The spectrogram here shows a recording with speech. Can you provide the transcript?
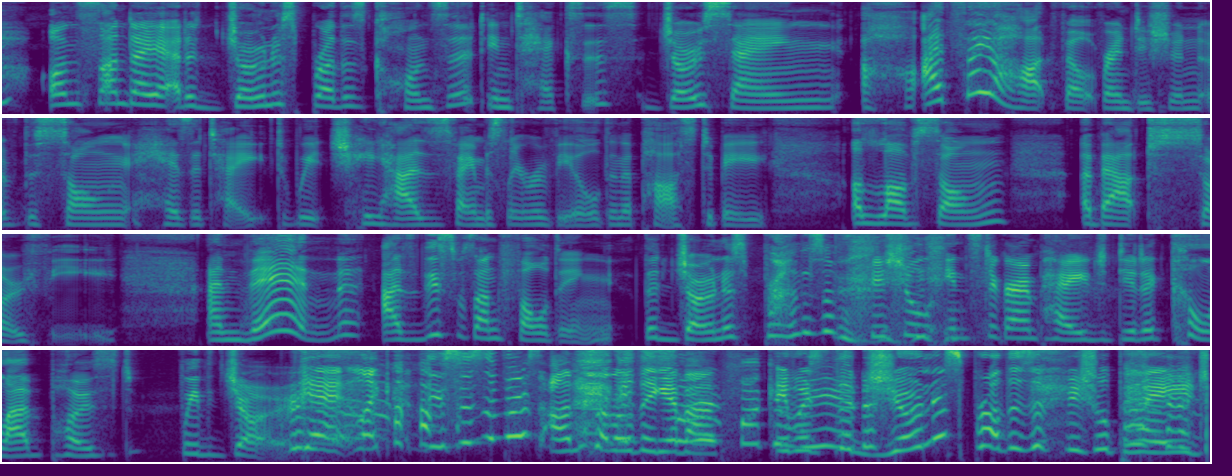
On Sunday at a Jonas Brothers concert in Texas, Joe sang, a, he- I'd say a heartfelt rendition of the song Hesitate, which he has famously revealed in the past to be a love song about Sophie. And then, as this was unfolding, the Jonas Brothers official Instagram page did a collab post with Joe. Yeah, like this is the most unsubtle thing so about it was the. Jonas Brothers official page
